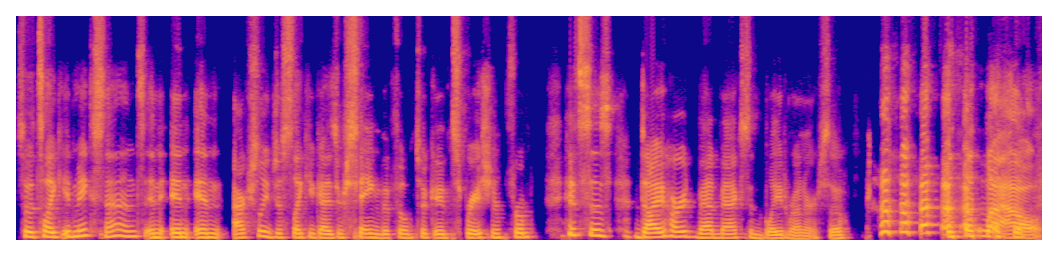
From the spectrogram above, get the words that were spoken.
So it's like it makes sense. And and and actually just like you guys are saying, the film took inspiration from it says Die Hard, Mad Max, and Blade Runner. So wow.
